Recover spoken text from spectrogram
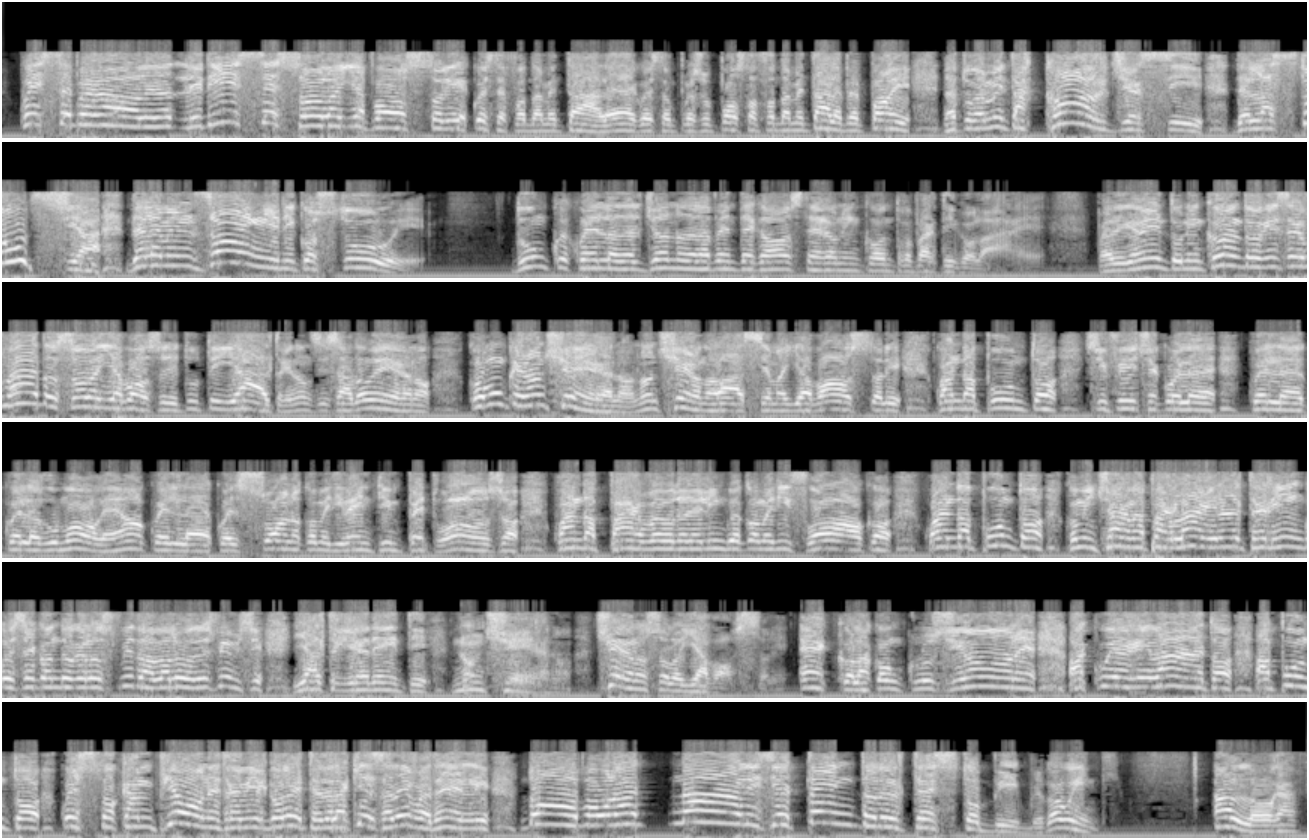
queste parole le disse solo agli apostoli, e questo è fondamentale, eh, questo è un presupposto fondamentale per poi naturalmente accorgersi dell'astuzia, delle menzogne di costui. Dunque quello del giorno della Pentecoste era un incontro particolare, praticamente un incontro riservato solo agli apostoli, tutti gli altri non si sa dove erano, comunque non c'erano, non c'erano là assieme agli apostoli quando appunto si fece quel, quel, quel rumore, no? quel, quel suono come di vento impetuoso, quando apparvero delle lingue come di fuoco, quando appunto cominciarono a parlare in altre lingue secondo che lo Spirito aveva loro di esprimersi, gli altri credenti non c'erano, c'erano solo gli apostoli. Ecco la conclusione a cui è arrivato appunto questo campione, tra virgolette, della Chiesa dei Fratelli, dopo un'analisi attenta del testo biblico. Quindi, allora,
